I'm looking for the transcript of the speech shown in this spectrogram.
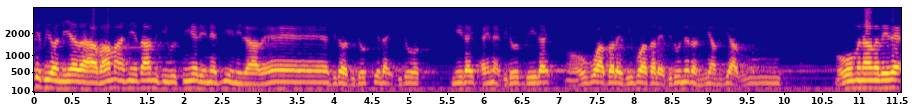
ဖြစ်ပြီးတော့နေရတာဟာဘာမှအနှစ်သားမရှိဘူးဆင်းရဲတွေနဲ့ပြည့်နေတာပဲပြီးတော့ဒီလိုဖြစ်လိုက်ဒီလိုနေလိုက်ထိုင်လိုက်ဒီလိုသေးလိုက်ဟိုဘွားသွားလိုက်ဒီဘွားသွားလိုက်ဒီလိုနဲ့တော့နေရမကြဘူးမိုးမနာမသေးတဲ့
